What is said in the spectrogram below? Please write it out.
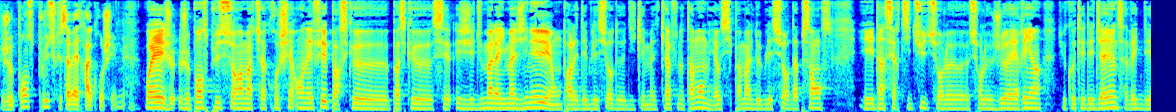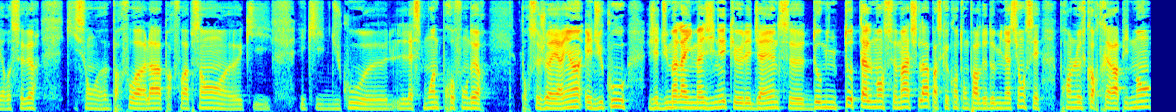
Je pense plus que ça va être accroché. Ouais, je, pense plus sur un match accroché, en effet, parce que parce que j'ai du mal à imaginer. et On parlait des blessures de Dick Metcalf notamment, mais il y a aussi pas mal de blessures, d'absence et d'incertitude sur le sur le jeu aérien du côté des Giants, avec des receveurs qui sont euh, parfois là, parfois absents, euh, qui et qui du coup euh, laissent moins de profondeur pour ce jeu aérien. Et du coup, j'ai du mal à imaginer que les Giants euh, dominent totalement ce match-là, parce que quand on parle de domination, c'est prendre le score très rapidement,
